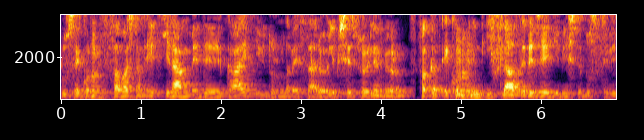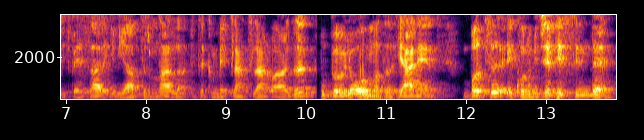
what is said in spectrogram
Rus ekonomisi savaştan etkilenmedi, gayet iyi durumda vesaire öyle bir şey söylemiyorum. Fakat ekonominin iflas edeceği gibi işte bu Swift vesaire gibi yaptırımlarla bir takım beklentiler vardı. Bu böyle olmadı. Yani Batı ekonomi cephesinde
